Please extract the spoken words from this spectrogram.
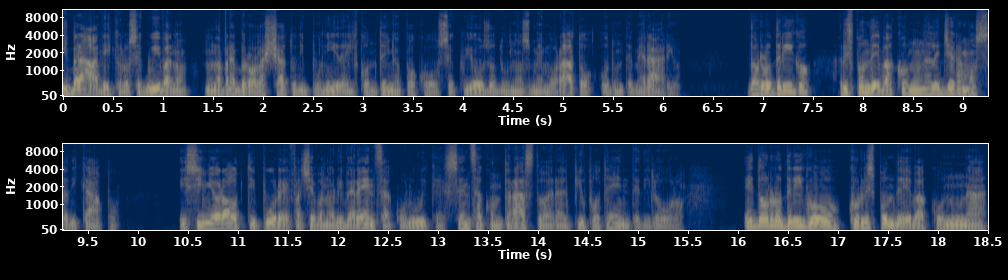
I bravi che lo seguivano non avrebbero lasciato di punire il contegno poco ossequioso d'uno smemorato o d'un temerario. Don Rodrigo rispondeva con una leggera mossa di capo. I signorotti pure facevano riverenza a colui che senza contrasto era il più potente di loro, e Don Rodrigo corrispondeva con una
